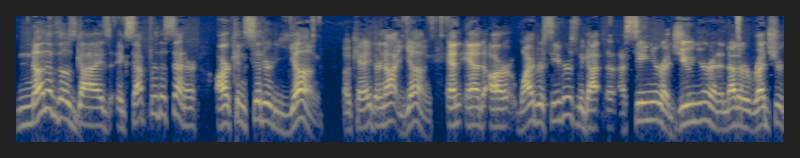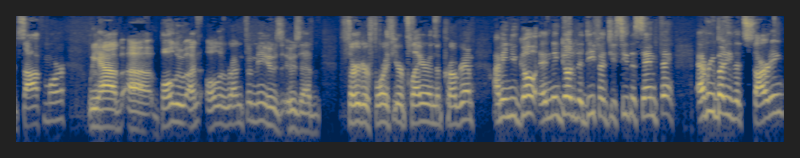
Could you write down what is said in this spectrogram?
None of those guys, except for the center, are considered young. Okay, they're not young, and and our wide receivers, we got a, a senior, a junior, and another redshirt sophomore. We have uh, Bolu Un- Olorunfunmi, who's who's a third or fourth year player in the program. I mean, you go and then go to the defense, you see the same thing. Everybody that's starting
